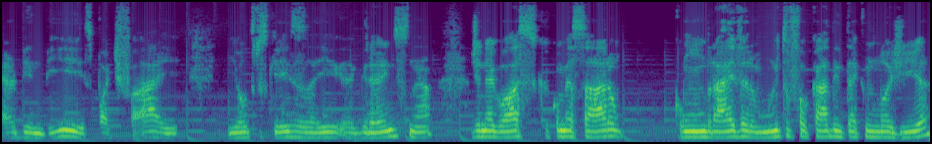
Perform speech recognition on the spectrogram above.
Airbnb, Spotify e outros cases aí eh, grandes, né, de negócios que começaram com um driver muito focado em tecnologia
